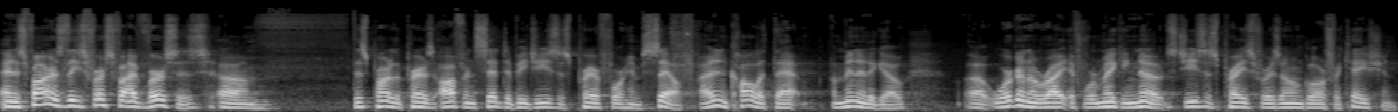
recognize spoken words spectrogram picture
And as far as these first five verses, um, this part of the prayer is often said to be Jesus' prayer for himself. I didn't call it that a minute ago. Uh, we're going to write, if we're making notes, Jesus prays for his own glorification.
